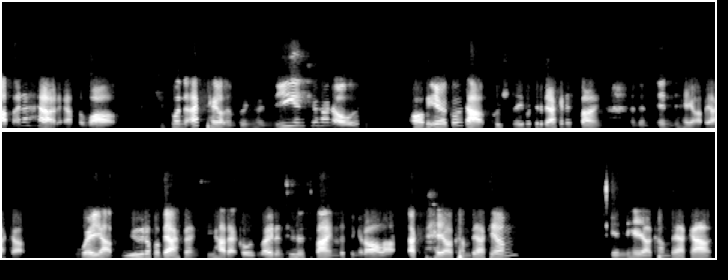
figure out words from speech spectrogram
up and ahead at the wall. She's going to exhale and bring her knee into her nose. All the air goes out, push the navel to the back of the spine, and then inhale back up way up. Beautiful back bend. See how that goes right into her spine, lifting it all up. Exhale, come back in. Inhale, come back out.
